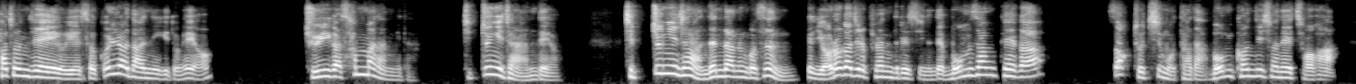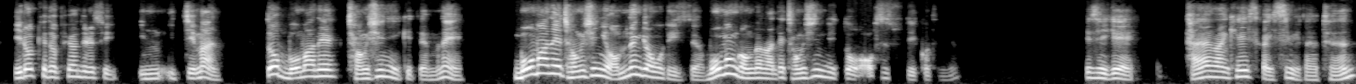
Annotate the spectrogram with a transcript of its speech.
타존재에 의해서 끌려다니기도 해요. 주의가 산만합니다. 집중이 잘 안 돼요. 집중이 잘 안 된다는 것은 여러 가지로 표현드릴 수 있는데 몸 상태가 썩 좋지 못하다. 몸 컨디션의 저하. 이렇게도 표현드릴 수 있, 있지만 또 몸 안에 정신이 있기 때문에 몸 안에 정신이 없는 경우도 있어요. 몸은 건강한데 정신이 또 없을 수도 있거든요. 그래서 이게 다양한 케이스가 있습니다. 여튼.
